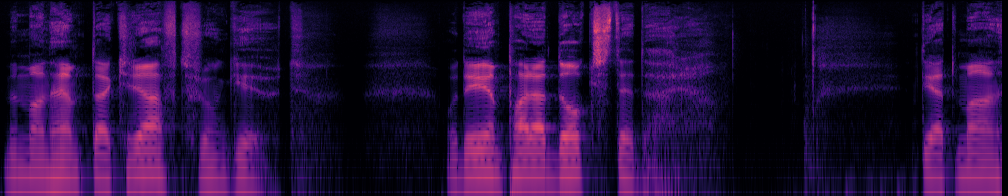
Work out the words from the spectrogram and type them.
Men man hämtar kraft från Gud. Och det är en paradox det där. Det är att man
